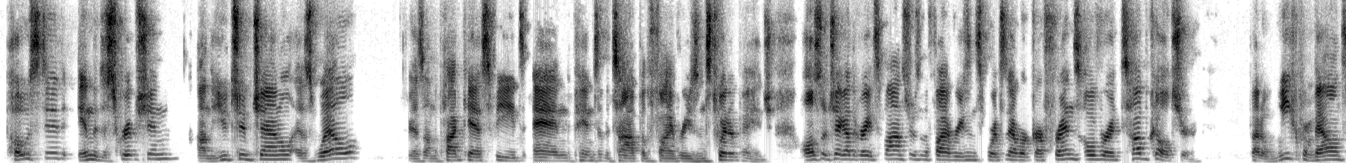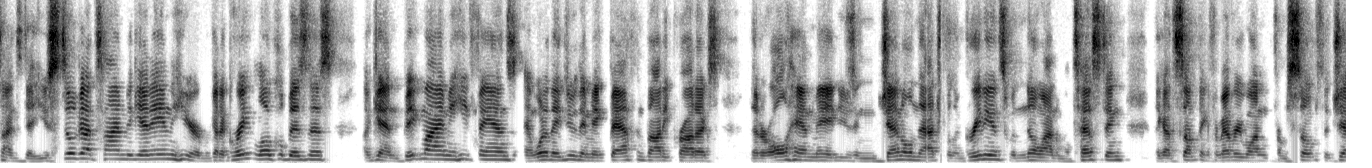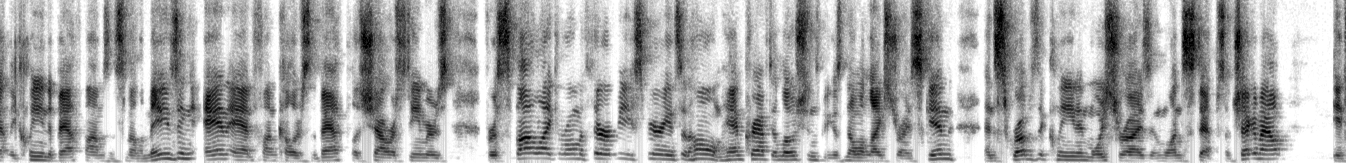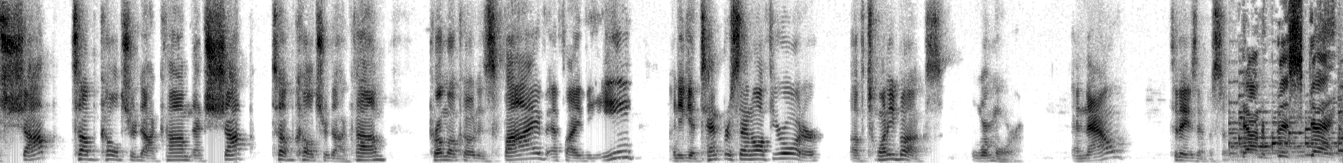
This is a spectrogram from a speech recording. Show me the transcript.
posted in the description on the YouTube channel as well as on the podcast feeds and pinned to the top of the Five Reasons Twitter page. Also, check out the great sponsors of the Five Reasons Sports Network, our friends over at Tub Culture. About a week from Valentine's Day. You still got time to get in here. We've got a great local business. Again, big Miami Heat fans. And what do they do? They make bath and body products that are all handmade using gentle natural ingredients with no animal testing. They got something from everyone from soaps that gently clean the bath bombs and smell amazing and add fun colors to the bath, plus shower steamers for a spa-like aromatherapy experience at home. Handcrafted lotions because no one likes dry skin and scrubs that clean and moisturize in one step. So check them out. It's shoptubculture.com. That's shoptubculture.com. Promo code is 5 F I V E and you get 10% off your order of 20 bucks or more. And now, today's episode. Down to Biscayne.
